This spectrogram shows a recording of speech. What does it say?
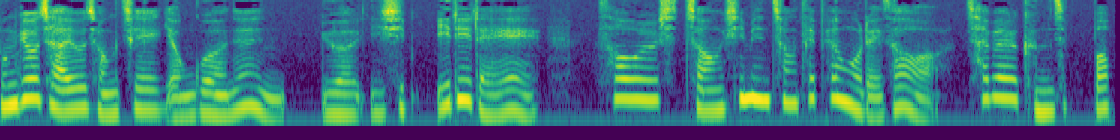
종교자유정책연구원은 6월 21일에 서울시청 시민청 태평홀에서 차별금지법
